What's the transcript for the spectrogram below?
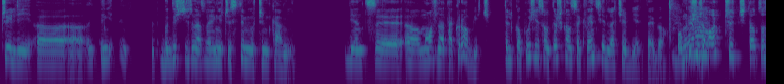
czyli e, e, buddyści to nazywają nieczystymi uczynkami. Więc można tak robić. Tylko później są też konsekwencje dla ciebie tego. Bo Ja musisz mam- odczuć to, co Chciałam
